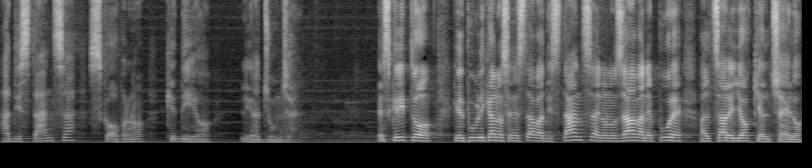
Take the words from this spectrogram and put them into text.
a distanza scoprono che Dio li raggiunge. È scritto che il pubblicano se ne stava a distanza e non osava neppure alzare gli occhi al cielo.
